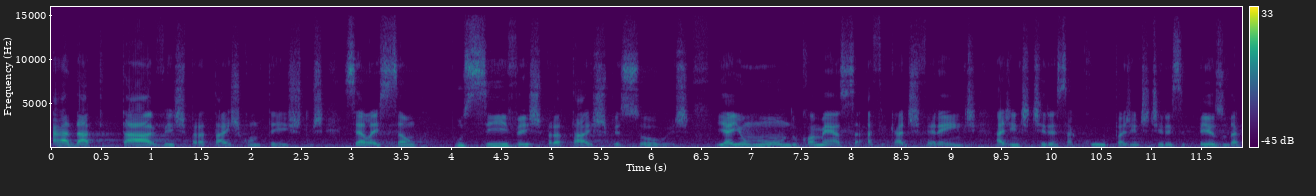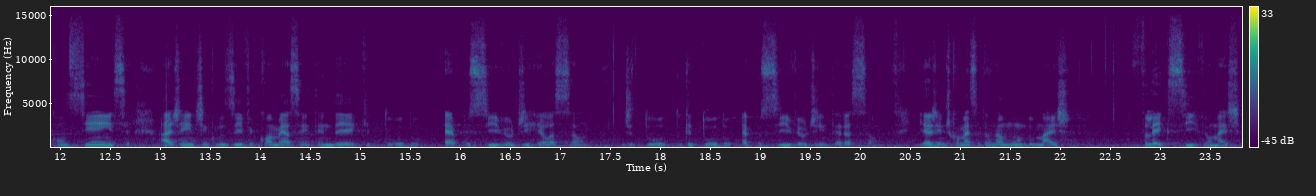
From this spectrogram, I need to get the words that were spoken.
adaptáveis para tais contextos, se elas são possíveis para tais pessoas. E aí o mundo começa a ficar diferente. A gente tira essa culpa, a gente tira esse peso da consciência, a gente inclusive começa a entender que tudo é possível de relação de tudo, que tudo é possível de interação. E a gente começa a tornar o mundo mais flexível, mais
